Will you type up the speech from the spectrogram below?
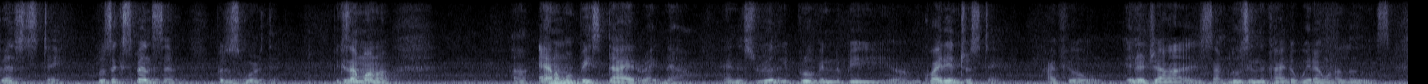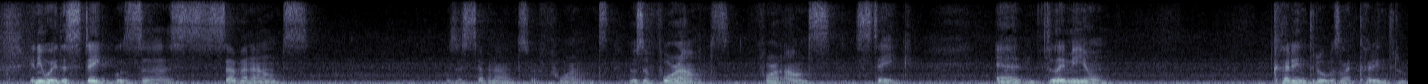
best steak. It was expensive, but it's worth it. Because I'm on a uh, animal-based diet right now, and it's really proven to be um, quite interesting. I feel energized. I'm losing the kind of weight I want to lose. Anyway, the steak was uh, seven ounce. Was it seven ounce or four ounce? It was a four ounce, four ounce steak, and filet mignon. Cutting through it was like cutting through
